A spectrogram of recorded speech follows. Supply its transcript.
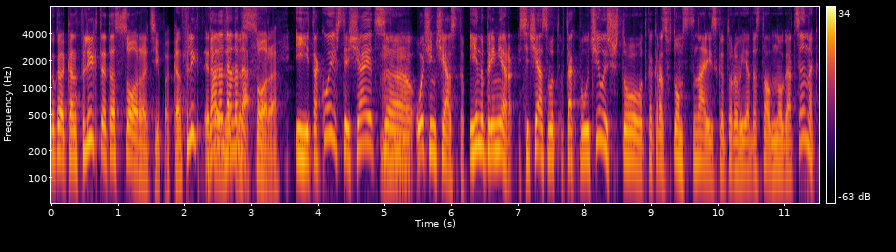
Ну, как конфликт это ссора, типа. Конфликт это обязательно ссора. И такое встречается очень часто. И, например, сейчас вот так получилось, что вот как раз в том сценарии, из которого я достал много оценок,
